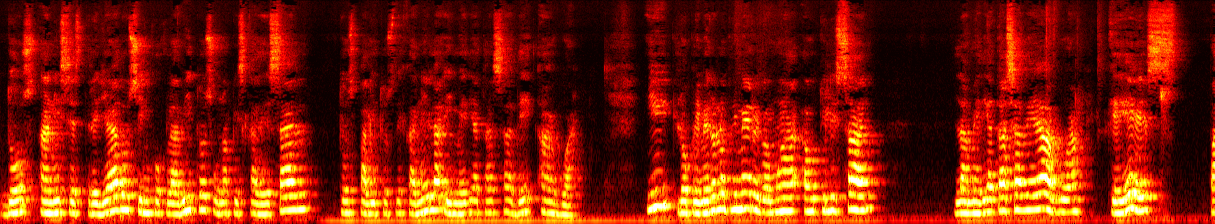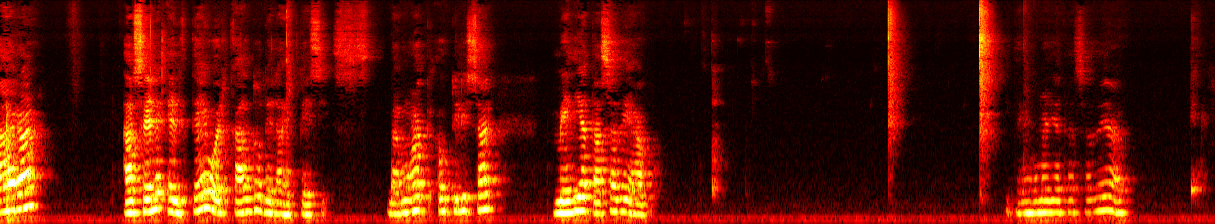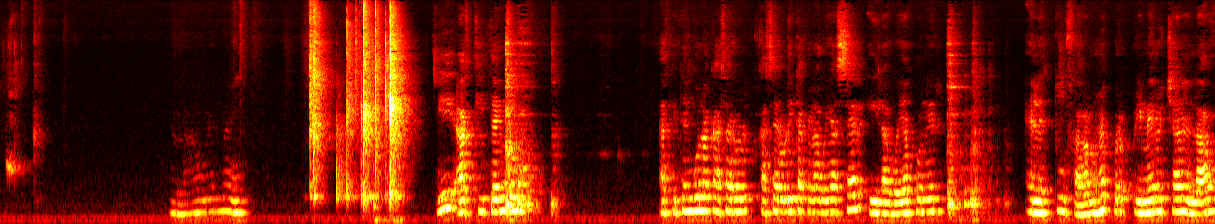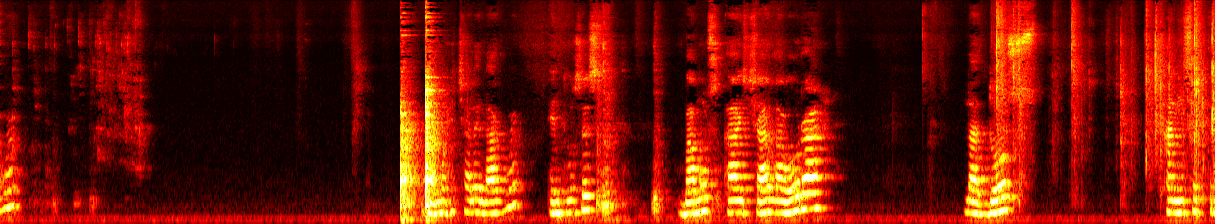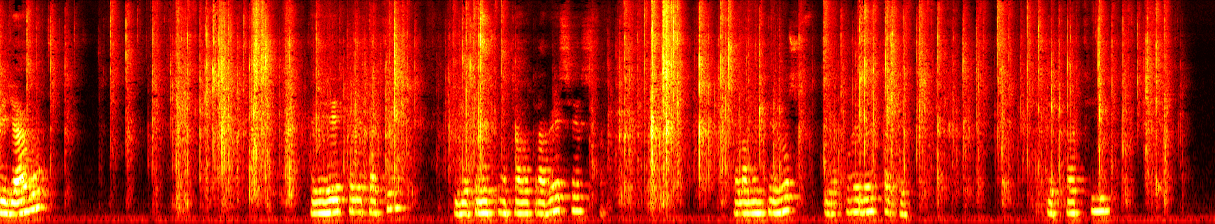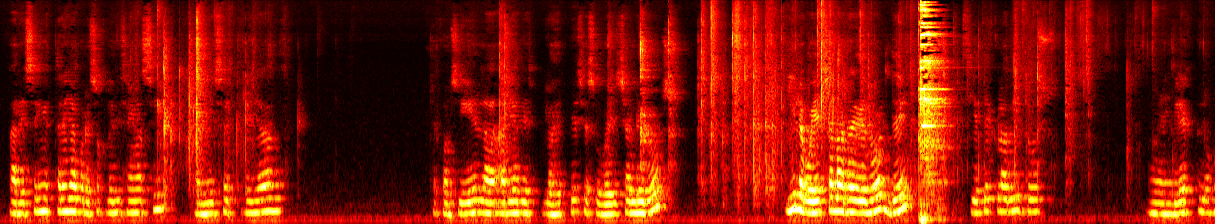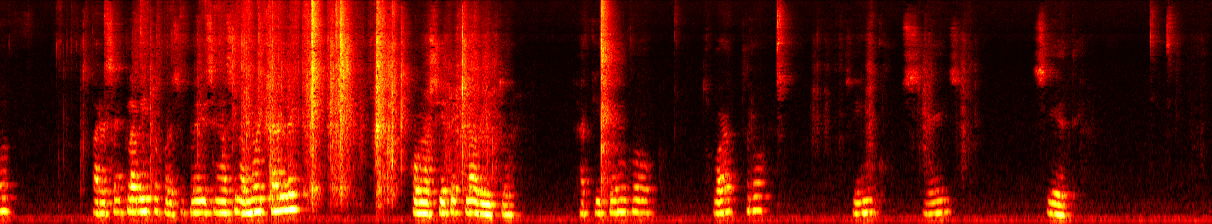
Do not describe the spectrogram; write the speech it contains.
dos anís estrellados, cinco clavitos, una pizca de sal, dos palitos de canela y media taza de agua. Y lo primero, lo primero, y vamos a, utilizar la media taza de agua que es para hacer el té o el caldo de las especies. Vamos a utilizar media taza de agua. Tengo media taza de agua. Más o menos ahí. Y aquí tengo, aquí tengo una cacerol, cacerolita que la voy a hacer y la voy a poner en la estufa. Vamos a primero echar el agua. Vamos a echar el agua. Entonces vamos a echar ahora las dos anís estrellado. Que es esto de aquí. Y se lo he mostrado otras veces solamente dos. Voy a poner esta que, está aquí parecen estrellas por eso que le dicen así. Anís estrellado. Se consigue en la área de las especies o voy a echarle dos y le voy a echar alrededor de siete clavitos en inglés luego parecen clavitos por eso que le dicen así vamos a echarle como siete clavitos. Aquí tengo cuatro cinco seis siete.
